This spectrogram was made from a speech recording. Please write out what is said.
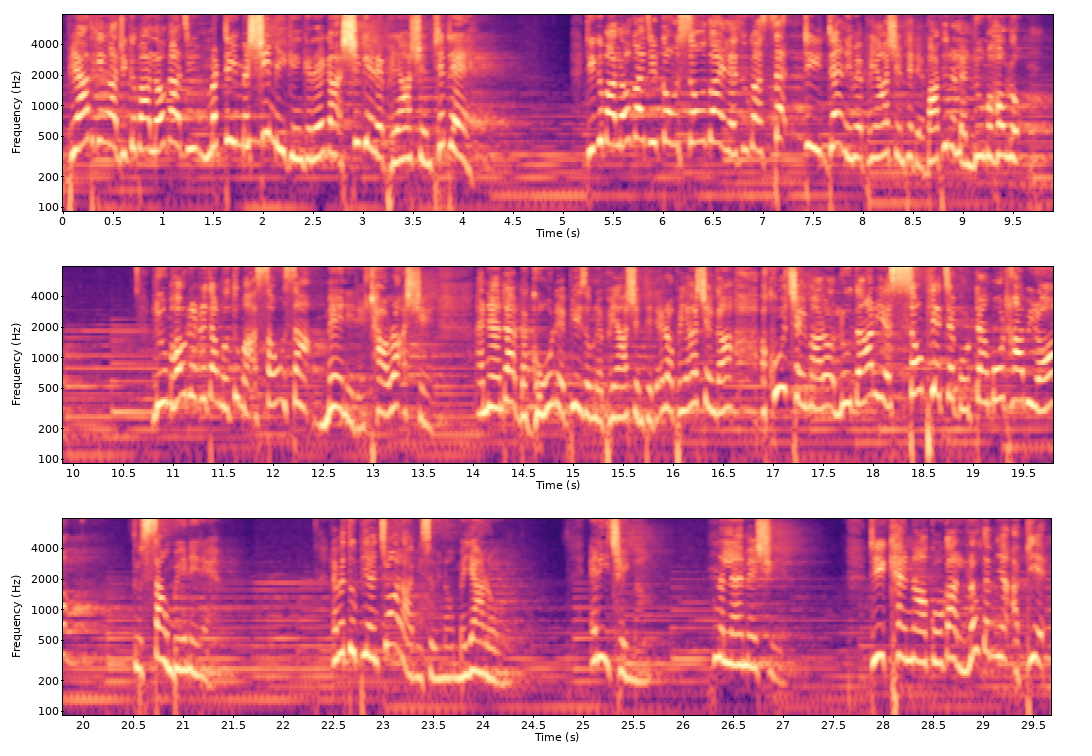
ဘုရားသခင်ကဒီကမ္ဘာလောကကြီးမတိမရှိမိခင်ကလေးကရှိခဲ့တဲ့ဘုရားရှင်ဖြစ်တယ်ဒီကမ္ဘာလောကကြီးကုံဆုံးသွားရင်လည်းသူကဆက်တည်တတ်နေမဲ့ဘုရားရှင်ဖြစ်တယ်ဘာဖြစ်လို့လဲလူမဟုတ်လို့လူမဟုတ်တဲ့အတွက်ကြောင့်မို့သူမှာအဆုံးအစမဲ့နေတယ်ထာဝရအရှင် အနန္တတကိုးနဲ့ပြည့်စုံတဲ့ဘုရားရှင်ဖြစ်တယ်အဲ့တော့ဘုရားရှင်ကအခုအချိန်မှာတော့လူသားတွေရဲ့ဆုံးဖြတ်ချက်ကိုတန်ဖိုးထားပြီးတော့သူစောင့်ပေးနေတယ်ဒါပေမဲ့သူပြန်ကြွလာပြီဆိုရင်တော့မရတော့ဘူးအဲ့ဒီအချိန်မှာနှစ်လမ်းပဲရှိတယ်ဒီခန္ဓာကိုယ်ကလှုပ်သမျှအပြစ်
